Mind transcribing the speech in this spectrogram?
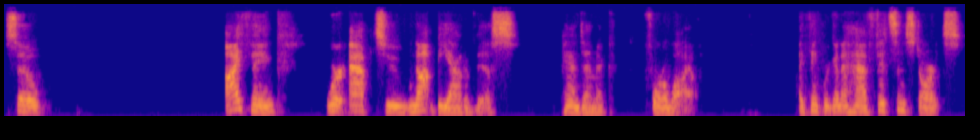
So I think we're apt to not be out of this pandemic for a while. I think we're going to have fits and starts.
